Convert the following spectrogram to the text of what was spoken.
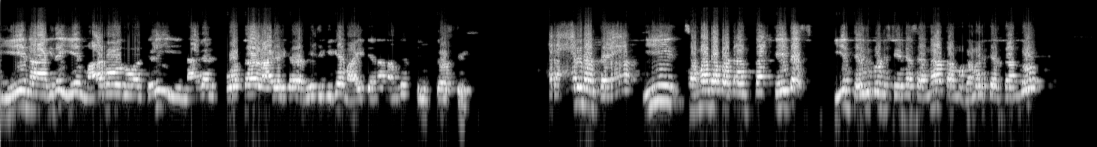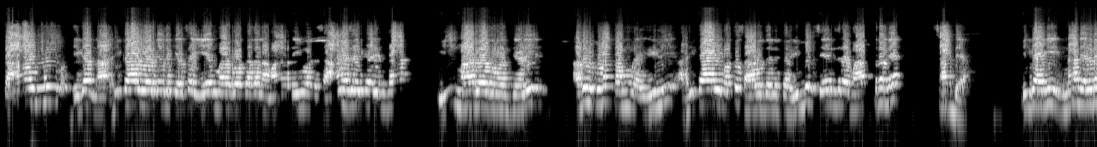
ಏನಾಗಿದೆ, ಏನ್ ಮಾಡಬಹುದು ಅಂತೇಳಿ ಈ ನಾಗರಿಕ, ಪೋರ್ಟಲ್ ನಾಗರಿಕರ ವೇದಿಕೆಗೆ ಮಾಹಿತಿಯನ್ನ ನಮ್ಗೆ ತಿಳ್- ತೋರಿಸ್ತೀವಿ ಅದಾದ ನಂತರ ಈ ಸಂಬಂಧಪಟ್ಟಂತ ಸ್ಟೇಟಸ್ ಏನ್ ತೆಗೆದುಕೊಂಡ ಸ್ಟೇಟಸ್ ಅನ್ನ ತಮ್ಮ ಗಮನಕ್ಕೆ ತಂದು, ತಾವು ಈಗ ಅಧಿಕಾರಿ ವರ್ಗದ ಕೆಲಸ ಏನ್ ಮಾಡ್ಬೇಕು ಅದನ್ನ ಮಾಡ್ತೀವಿ ಒಂದು ಸಾರ್ವಜನಿಕರಿಂದ ಏನ್ ಮಾಡ್ಬೇಕು ಅಂತೇಳಿ, ಅದನ್ನು ಕೂಡ ತಮ್ಮ ಇಲ್ಲಿ ಅಧಿಕಾರಿ ಮತ್ತು ಸಾರ್ವಜನಿಕರು ಇಬ್ಬರು ಸೇರಿದ್ರೆ ಮಾತ್ರನೇ ಸಾಧ್ಯ. ಹೀಗಾಗಿ ನಾನು ಎರಡು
